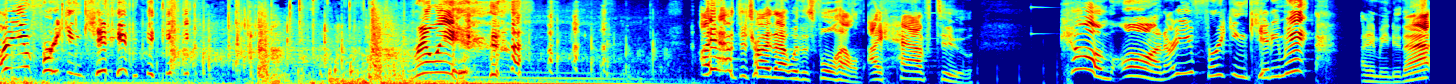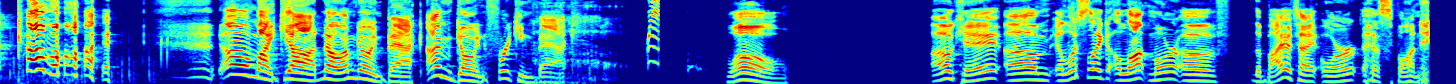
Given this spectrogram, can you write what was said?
Are you freaking kidding me? really? I have to try that with his full health. I have to. Come on. Are you freaking kidding me? I didn't mean to do that. Come on. Oh my god. No, I'm going back. I'm going freaking back. Whoa. Okay. Um, it looks like a lot more of the biotite ore has spawned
